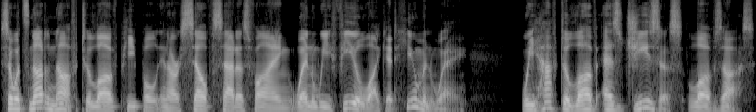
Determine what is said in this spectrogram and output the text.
So it's not enough to love people in our self satisfying, when we feel like it human way. We have to love as Jesus loves us.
